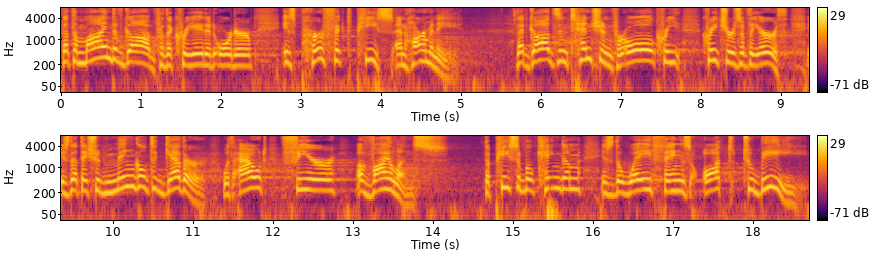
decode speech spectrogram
That the mind of God for the created order is perfect peace and harmony that God's intention for all cre- creatures of the earth is that they should mingle together without fear of violence. The peaceable kingdom is the way things ought to be.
